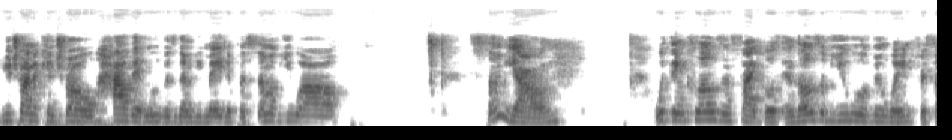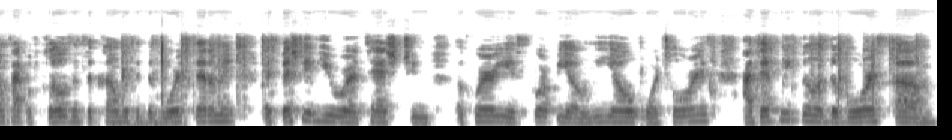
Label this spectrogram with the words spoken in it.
you're trying to control how that move is going to be made. And for some of you all, some y'all, within closing cycles, and those of you who have been waiting for some type of closing to come with a divorce settlement, especially if you were attached to Aquarius, Scorpio, Leo, or Taurus, I definitely feel a divorce um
